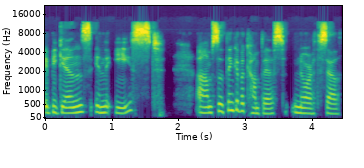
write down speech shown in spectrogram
it begins in the east. Um, so, think of a compass north, south,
